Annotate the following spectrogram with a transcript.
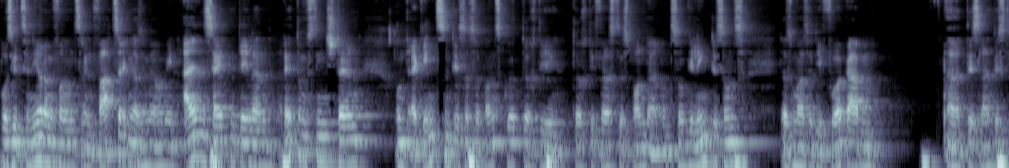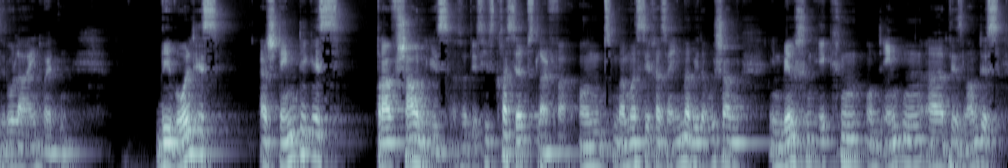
Positionierung von unseren Fahrzeugen. Also wir haben in allen Seitentälern Rettungsdienststellen und ergänzen das also ganz gut durch die, durch die First Responder. Und so gelingt es uns, dass wir also die Vorgaben äh, des Landes Tirol einhalten. Wiewohl das ein ständiges drauf schauen ist. Also das ist kein Selbstläufer. Und man muss sich also immer wieder anschauen, in welchen Ecken und Enden äh, des Landes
